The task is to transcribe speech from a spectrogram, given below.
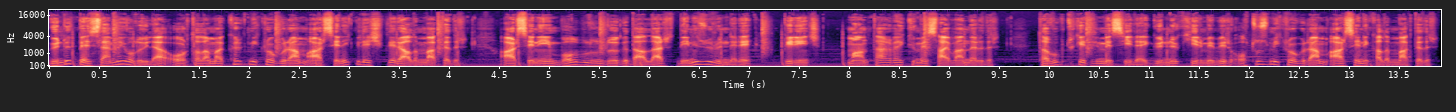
Günlük beslenme yoluyla ortalama 40 mikrogram arsenik bileşikleri alınmaktadır. Arseniğin bol bulunduğu gıdalar deniz ürünleri, pirinç, mantar ve kümes hayvanlarıdır. Tavuk tüketilmesiyle günlük 21-30 mikrogram arsenik alınmaktadır.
